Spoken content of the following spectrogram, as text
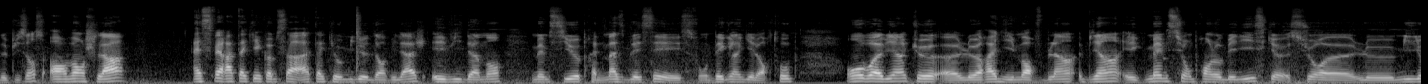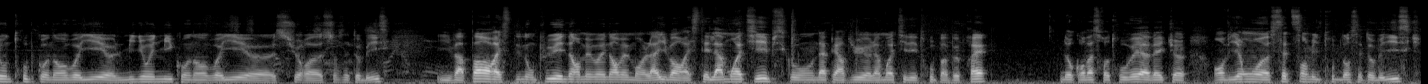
de puissance. En revanche là, elle se faire attaquer comme ça, attaquer au milieu de leur village, évidemment, même si eux prennent masse blessés et se font déglinguer leurs troupes, on voit bien que euh, le raid il morphe bien et même si on prend l'obélisque euh, sur euh, le million de troupes qu'on a envoyé, le million et demi qu'on a envoyé sur, cet obélisque, il va pas en rester non plus énormément énormément. Là il va en rester la moitié puisqu'on a perdu la moitié des troupes à peu près. Donc on va se retrouver avec environ 700 000 troupes dans cet obélisque.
